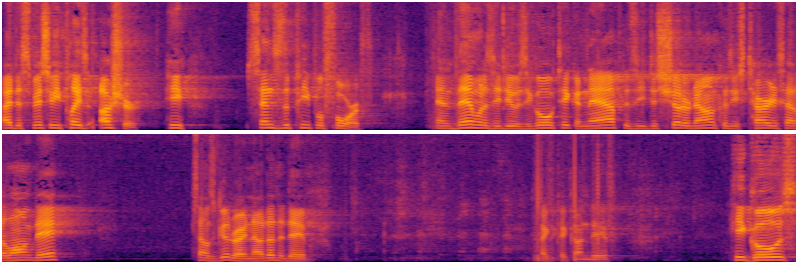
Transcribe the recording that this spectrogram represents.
I dismiss you. He plays usher. He sends the people forth. And then what does he do? Does he go take a nap? Does he just shut her down because he's tired? He's had a long day? Sounds good right now, doesn't it, Dave? I can pick on Dave. He goes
